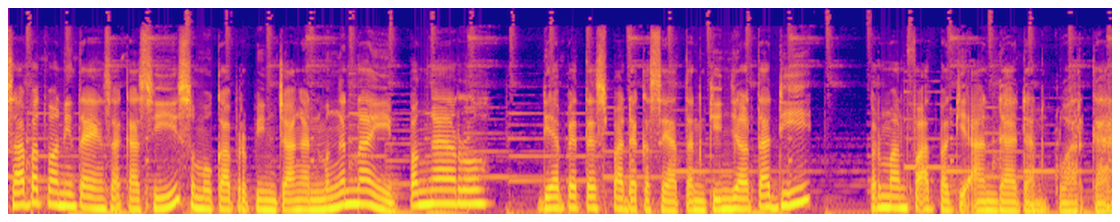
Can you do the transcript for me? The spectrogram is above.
Sahabat wanita yang saya kasih, semoga perbincangan mengenai pengaruh diabetes pada kesehatan ginjal tadi bermanfaat bagi Anda dan keluarga.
